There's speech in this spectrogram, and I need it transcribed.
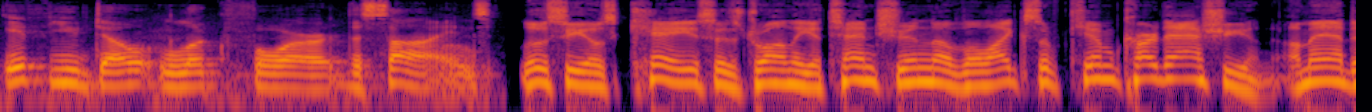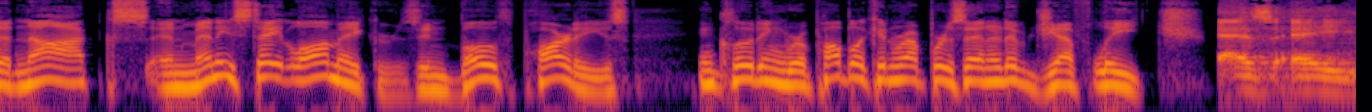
if you don't look for the signs. Lucio's case has drawn the attention of the likes of Kim Kardashian, Amanda Knox, and many state lawmakers in both parties including Republican Representative Jeff Leach. As a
